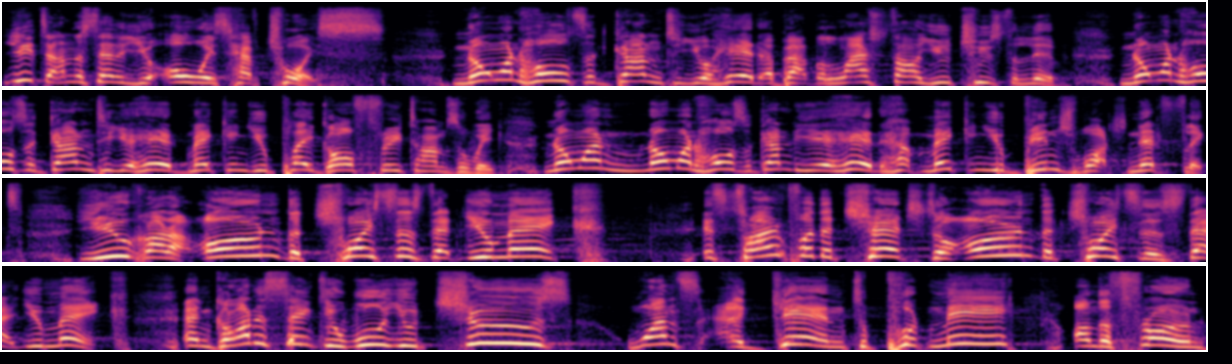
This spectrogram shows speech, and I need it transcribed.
You need to understand that you always have choice. No one holds a gun to your head about the lifestyle you choose to live. No one holds a gun to your head making you play golf three times a week. No one, no one holds a gun to your head making you binge watch Netflix. You gotta own the choices that you make. It's time for the church to own the choices that you make. And God is saying to you, Will you choose once again to put me on the throne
